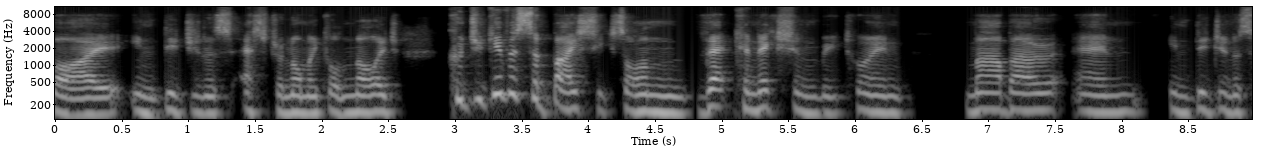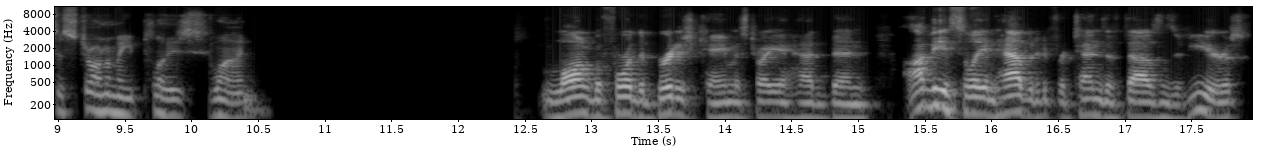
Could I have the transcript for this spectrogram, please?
by Indigenous astronomical knowledge. Could you give us the basics on that connection between Mabo and Indigenous astronomy, please, Wayne? Long before the British came, Australia had been obviously inhabited for tens of thousands of years,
